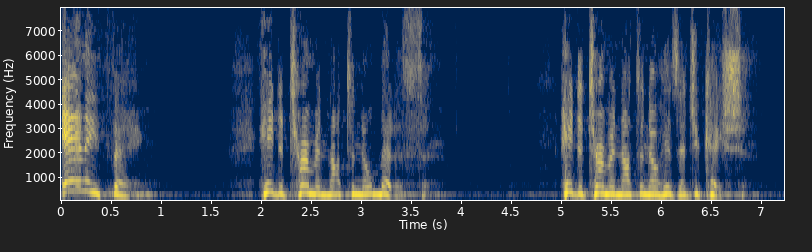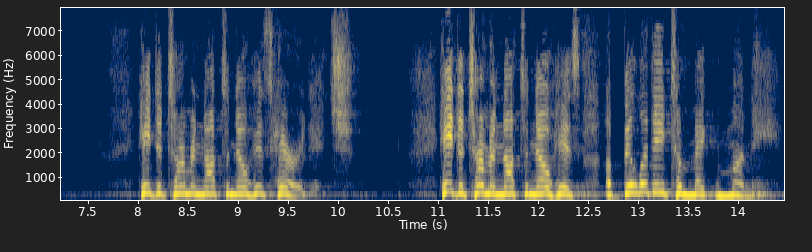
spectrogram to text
anything. He determined not to know medicine. He determined not to know his education. He determined not to know his heritage. He determined not to know his ability to make money.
